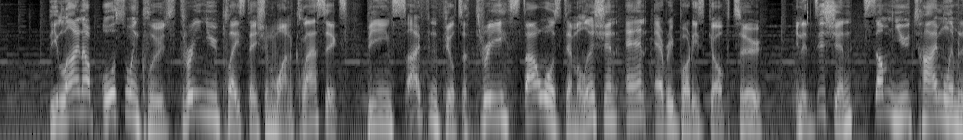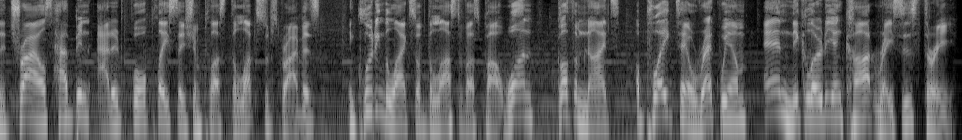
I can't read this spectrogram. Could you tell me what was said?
The lineup also includes three new PlayStation 1 classics, being Siphon Filter 3, Star Wars Demolition, and Everybody's Golf 2. In addition, some new time limited trials have been added for PlayStation Plus Deluxe subscribers, including the likes of The Last of Us Part 1, Gotham Knights, A Plague Tale Requiem, and Nickelodeon Kart Racers 3.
